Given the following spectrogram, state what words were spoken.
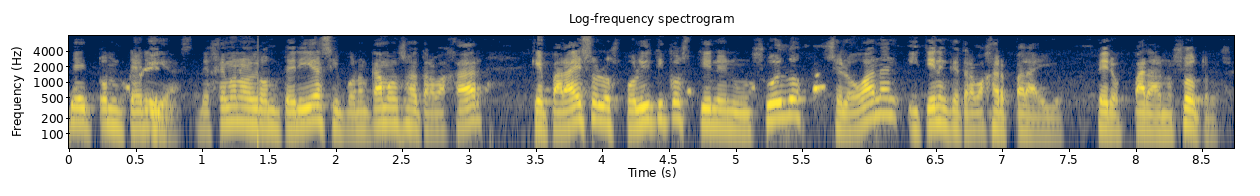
de tonterías, dejémonos de tonterías y pongamos a trabajar, que para eso los políticos tienen un sueldo, se lo ganan y tienen que trabajar para ello, pero para nosotros,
